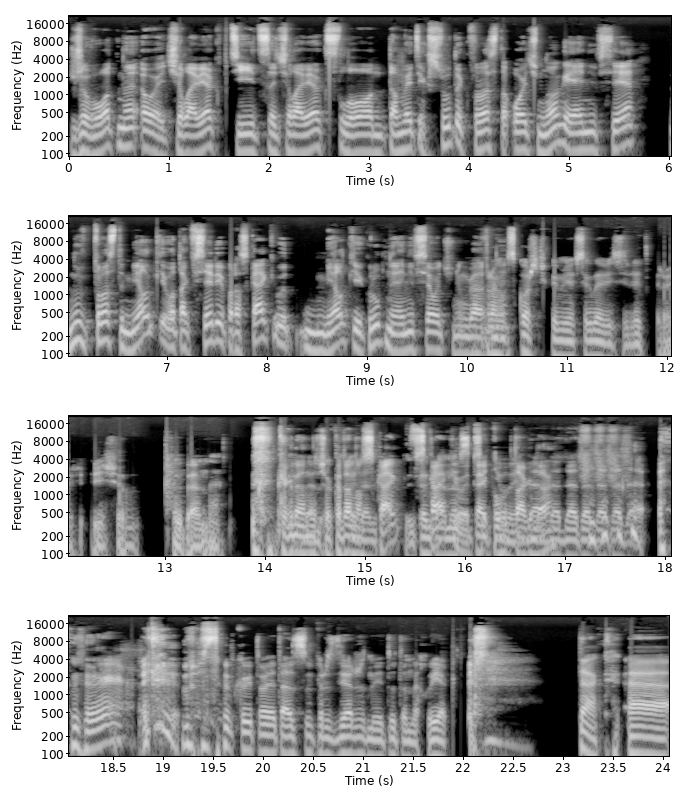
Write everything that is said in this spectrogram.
животное, ой, человек-птица, человек-слон. Там этих шуток просто очень много, и они все, ну, просто мелкие, вот так в серии проскакивают, мелкие, крупные, и они все очень угарные. Правда, с кошечкой меня всегда веселит, короче, еще, когда она... Когда она что, когда она когда- ска- когда она скакивает, типа вот так, да? Да, да, да, да, да, да. Просто какой-то это супер сдержанный, и тут она хуяк. Так, э,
